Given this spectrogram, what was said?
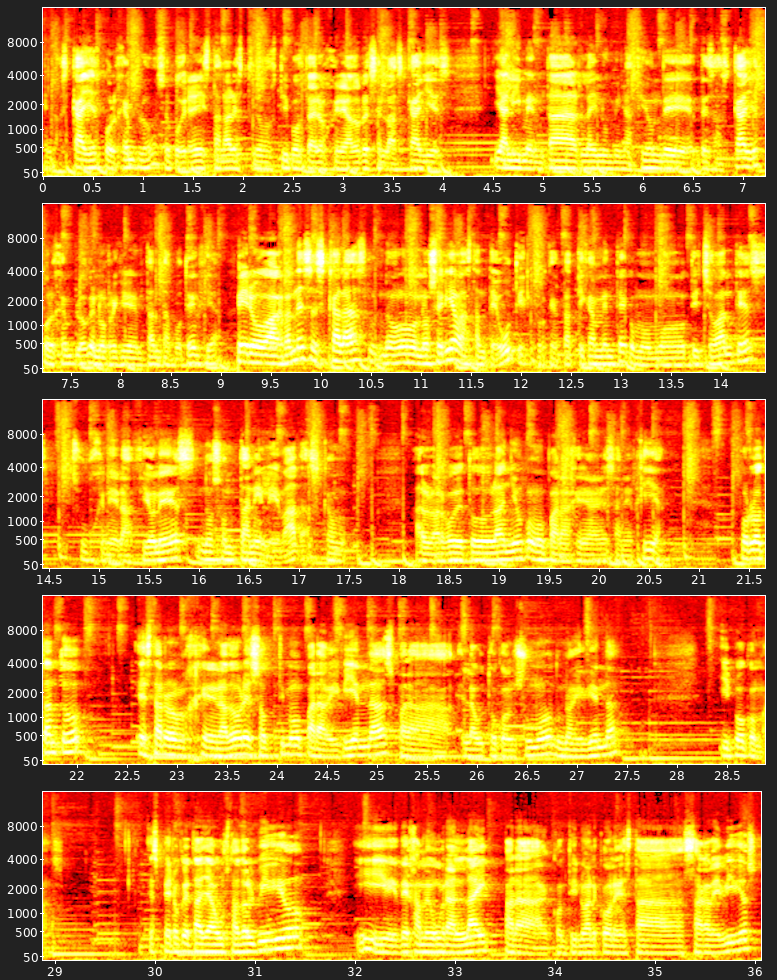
en las calles, por ejemplo. Se podrían instalar estos tipos de aerogeneradores en las calles y alimentar la iluminación de, esas calles, por ejemplo, que no requieren tanta potencia. Pero a grandes escalas no, no sería bastante útil, porque prácticamente, como hemos dicho antes, sus generaciones no son tan elevadas como a lo largo de todo el año como para generar esa energía. Por lo tanto, este aerogenerador es óptimo para viviendas, para el autoconsumo de una vivienda y poco más. Espero que te haya gustado el vídeo y déjame un gran like para continuar con esta saga de vídeos.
